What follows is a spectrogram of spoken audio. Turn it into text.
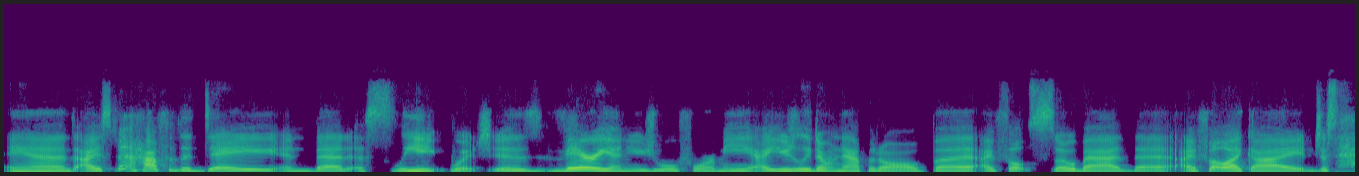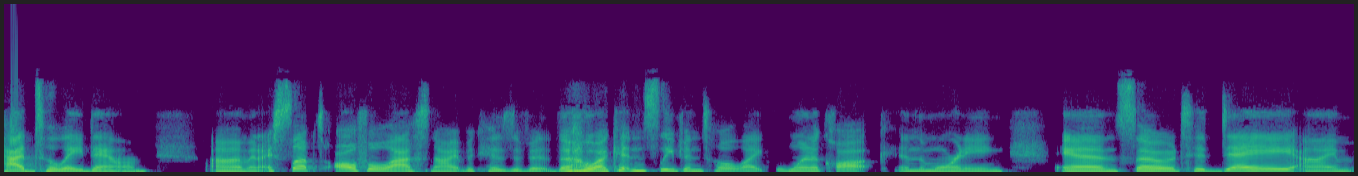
And I spent half of the day in bed asleep, which is very unusual for me. I usually don't nap at all, but I felt so bad that I felt like I just had to lay down. Um, and I slept awful last night because of it, though. I couldn't sleep until like one o'clock in the morning. And so today I'm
